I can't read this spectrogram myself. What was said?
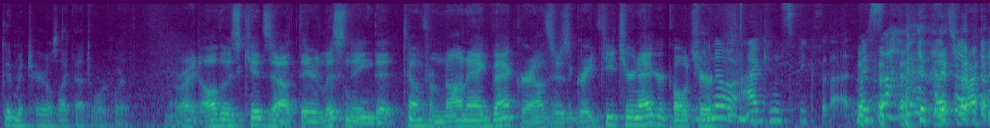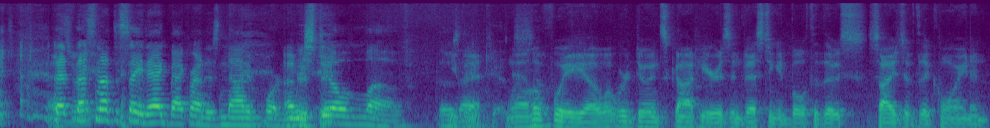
good materials like that to work with. All right, all those kids out there listening that come from non-ag backgrounds, there's a great future in agriculture. You know, I can speak for that myself. That's right. That's, that's not to say the ag background is not important. We still love those ag kids. Well, hopefully, uh, what we're doing, Scott, here is investing in both of those sides of the coin and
